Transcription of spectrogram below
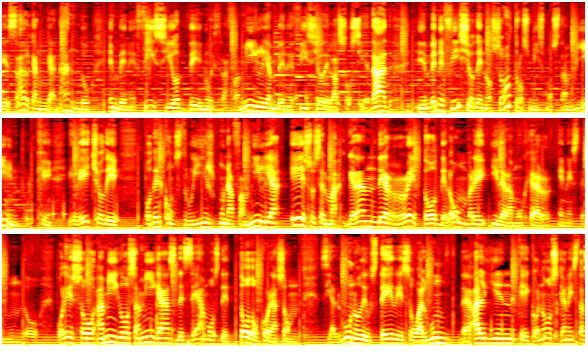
eh, salgan ganando en beneficio de nuestra familia, en beneficio de la sociedad y en beneficio de nosotros mismos también, porque el hecho de poder construir una familia, eso es el más grande reto del hombre y de la mujer en este mundo. Por eso, amigos, amigas, deseamos de todo corazón, si alguno de ustedes o algún eh, alguien que conozcan está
